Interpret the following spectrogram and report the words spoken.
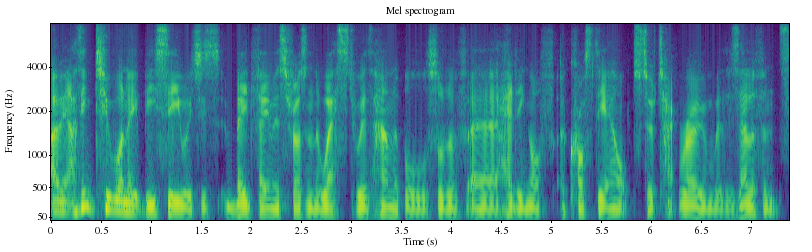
I mean, I think 218 BC, which is made famous for us in the West with Hannibal sort of uh, heading off across the Alps to attack Rome with his elephants,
